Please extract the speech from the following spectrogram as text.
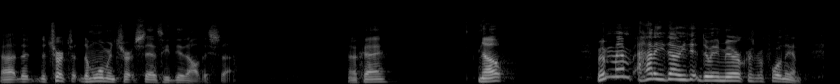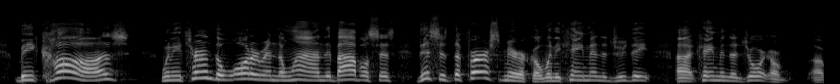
Uh, the, the church, the Mormon church says he did all this stuff. Okay? No. Remember, how do you know he didn't do any miracles before then? Because when he turned the water into wine, the Bible says this is the first miracle when he came into Judea, uh, came into Jordan, or uh,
